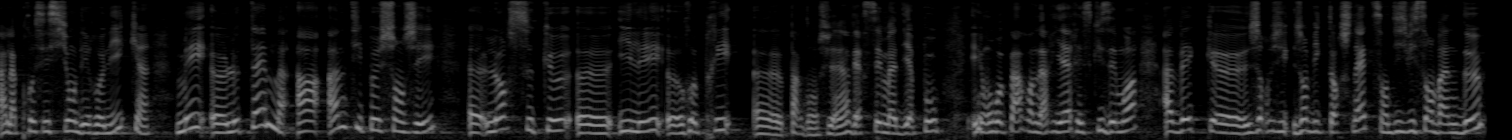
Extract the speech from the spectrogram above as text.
à la procession des reliques, mais le thème a un petit peu changé lorsque il est repris. pardon, je vais inverser ma diapo et on repart en arrière, excusez-moi, avec Jean-Victor Schnetz en 1822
